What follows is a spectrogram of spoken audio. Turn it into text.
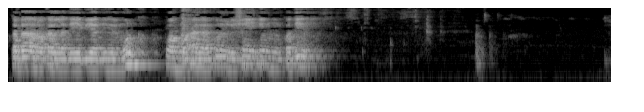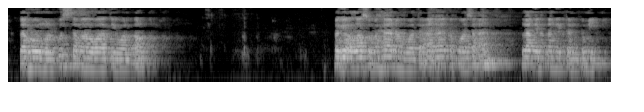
Tabarakalladzi biyadihi al-mulk wa huwa ala kulli syai'in qadir. Lahu mulkus samawati wal bagi Allah Subhanahu wa taala kekuasaan langit-langit dan bumi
